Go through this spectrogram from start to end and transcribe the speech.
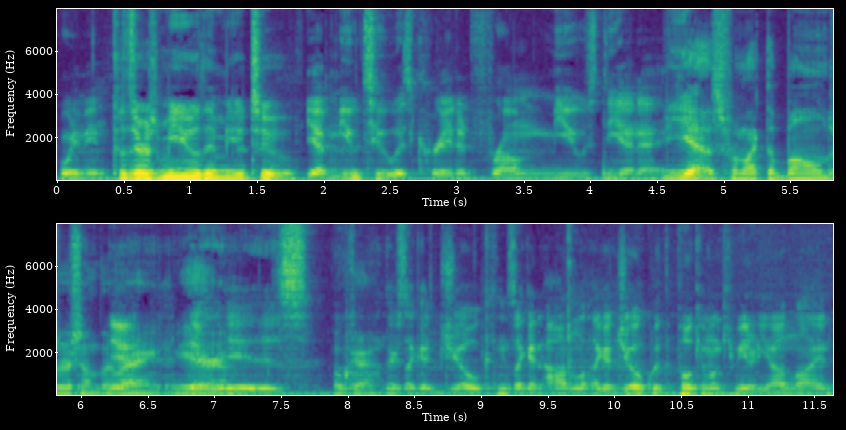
what do you mean? Because there's Mew then Mewtwo. Yeah, Mewtwo is created from Mew's DNA. Yes, from like the bones or something, Yeah. right? Yeah. There is. Okay. There's like a joke. It's like an on like a joke with the Pokemon community online.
